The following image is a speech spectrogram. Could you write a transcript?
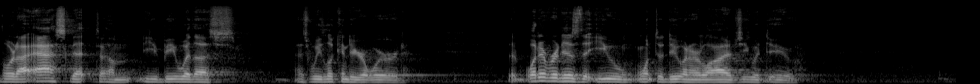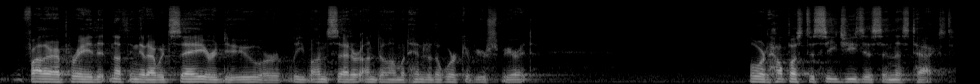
Lord, I ask that um, you be with us as we look into your word. That whatever it is that you want to do in our lives, you would do. Father, I pray that nothing that I would say or do or leave unsaid or undone would hinder the work of your Spirit. Lord, help us to see Jesus in this text.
